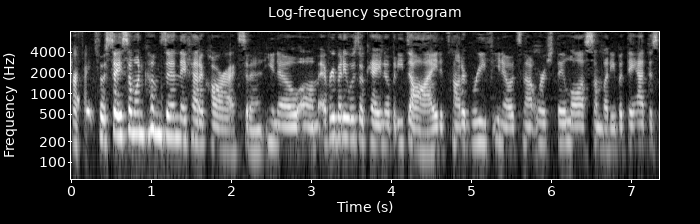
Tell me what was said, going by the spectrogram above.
Perfect. so say someone comes in, they've had a car accident, you know, um, everybody was okay. Nobody died. It's not a grief, you know, it's not where they lost somebody, but they had this,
